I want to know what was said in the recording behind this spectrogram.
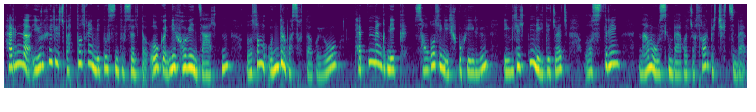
Харин ерөнхийлөгч Баттуулгын мэдүүлсэн төсөлд уг 1% заалт нь улам өндөр босгохтой буюу 50 мянга нэг сонгуулийн эрх бүхий иргэн эвлэлтэн нэгдэж байж улс төрийн нам үүсгэн байгуулж болохоор бичигдсэн байв.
